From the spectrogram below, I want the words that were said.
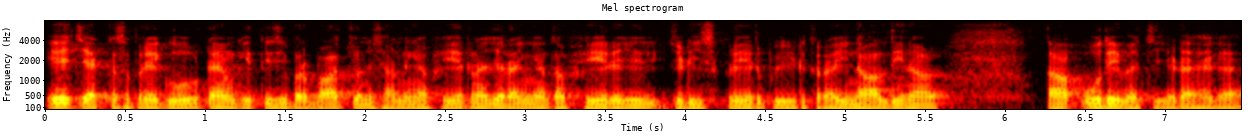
ਇਹ 'ਚ ਇੱਕ ਸਪਰੇਅ ਗੋਭ ਟਾਈਮ ਕੀਤੀ ਸੀ, ਪਰ ਬਾਅਦ 'ਚੋਂ ਨਿਸ਼ਾਨੀਆਂ ਫੇਰ ਨਜ਼ਰ ਆਈਆਂ, ਤਾਂ ਫੇਰ ਜਿਹੜੀ ਸਪਰੇਅ ਰਿਪੀਟ ਕਰਾਈ ਨਾਲ ਦੀ ਨਾਲ, ਤਾਂ ਉਹਦੇ ਵਿੱਚ ਜਿਹੜਾ ਹੈਗਾ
